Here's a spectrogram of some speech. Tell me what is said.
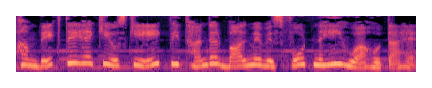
हम देखते हैं कि उसकी एक भी थंडर बाल में विस्फोट नहीं हुआ होता है।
